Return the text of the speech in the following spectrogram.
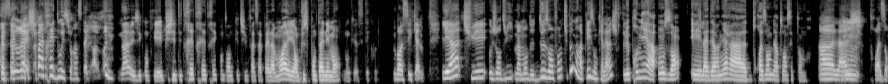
C'est vrai, je suis pas très douée sur Instagram. non, mais j'ai compris. Et puis j'étais très, très, très contente que tu fasses appel à moi et en plus spontanément. Donc euh, c'était cool. Bon, c'est canon. Léa, tu es aujourd'hui maman de deux enfants. Tu peux nous rappeler, ils ont quel âge? Le premier a 11 ans et la dernière a 3 ans bientôt en septembre. Ah, l'âge. Mm. 3 ans.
